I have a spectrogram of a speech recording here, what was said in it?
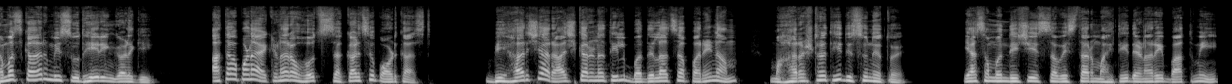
नमस्कार मी सुधीर इंगळगी. आता आपण ऐकणार आहोत सकाळचं पॉडकास्ट बिहारच्या राजकारणातील बदलाचा परिणाम महाराष्ट्रातही दिसून येतोय. यासंबंधीची सविस्तर माहिती देणारी बातमी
